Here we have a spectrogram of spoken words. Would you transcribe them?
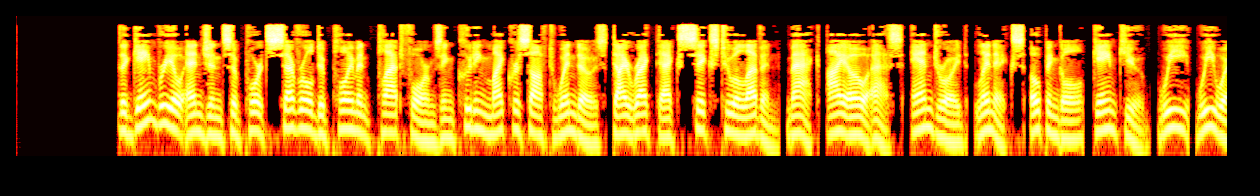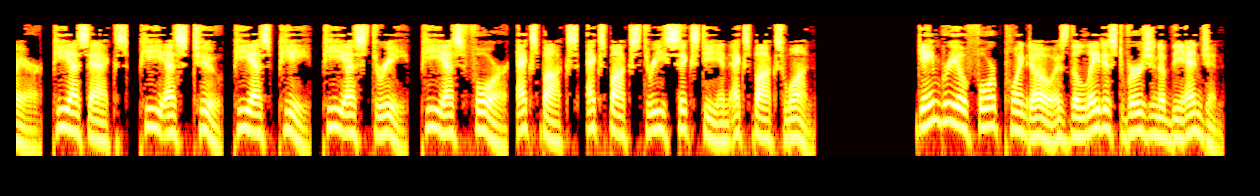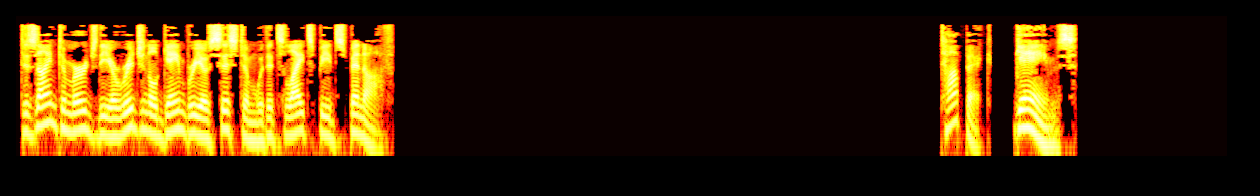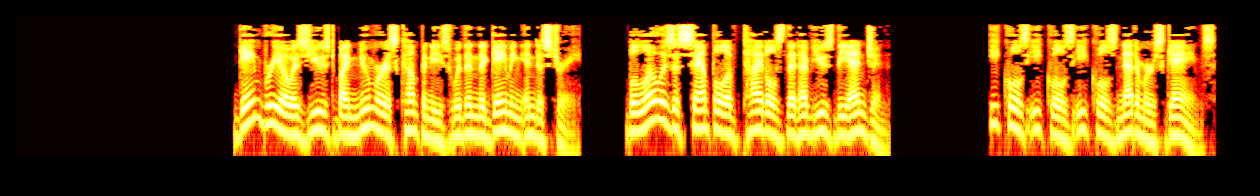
The Gamebryo engine supports several deployment platforms including Microsoft Windows DirectX 6-11, Mac, iOS, Android, Linux OpenGL, GameCube, Wii, WiiWare, PSX, PS2, PSP, PS3, PS4, Xbox, Xbox 360 and Xbox One. Gamebryo 4.0 is the latest version of the engine, designed to merge the original Gamebryo system with its Lightspeed spin-off. Topic: Games. Gamebryo is used by numerous companies within the gaming industry. Below is a sample of titles that have used the engine. equals equals equals NetImmerse games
